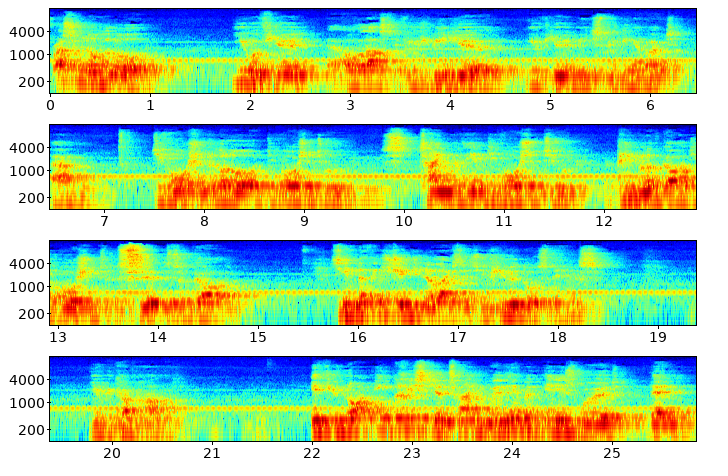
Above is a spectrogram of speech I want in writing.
For us who know the Lord, you have heard, uh, over the last, if you've been here, you've heard me speaking about um, devotion to the Lord, devotion to time with Him, devotion to the people of God, devotion to the service of God. See, nothing's changed in your life since you've heard those things, you've become hard. If you've not increased your time with Him and in His Word, then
